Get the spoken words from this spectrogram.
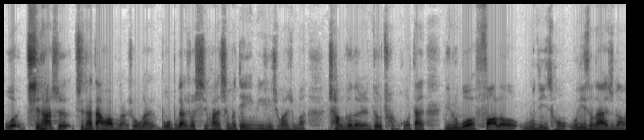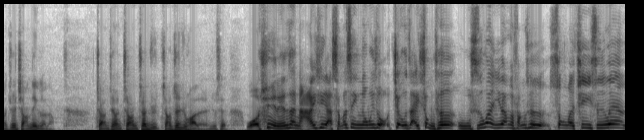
我其他是其他大话不敢说，我敢我不敢说喜欢什么电影明星，喜欢什么唱歌的人都是蠢货，但你如果 follow 吴地聪，吴地聪大家知道吗？就是讲那个的。讲讲讲讲句讲这句话的人，就是我去年在马来西亚什么事情都没做，就在送车，五十万一辆的房车送了七十辆。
